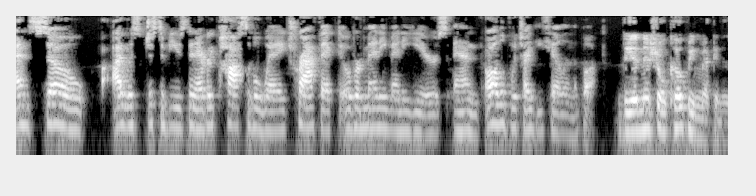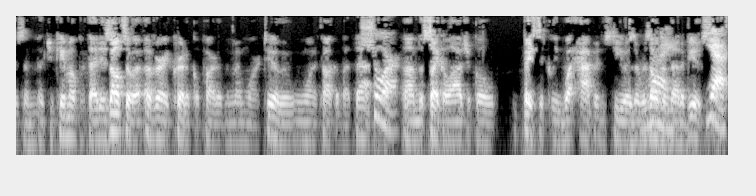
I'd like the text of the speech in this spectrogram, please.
And so I was just abused in every possible way, trafficked over many, many years, and all of which I detail in the book. The initial coping mechanism that you came up with that is also a, a very critical part of the memoir too. We want to talk about that. Sure. Um, the psychological basically what happens to you as a result Right. of that abuse. Yes,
